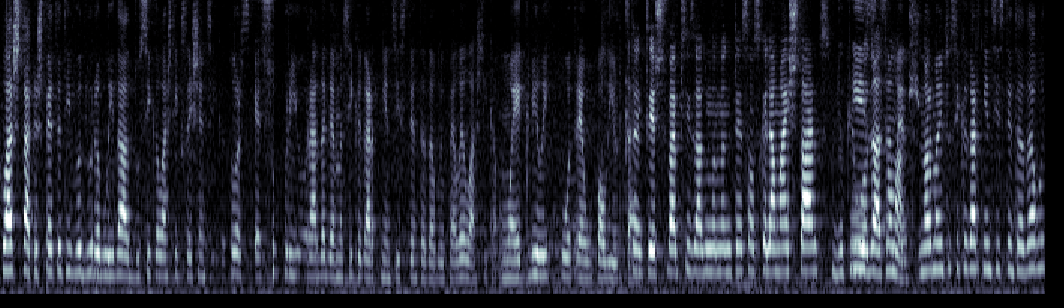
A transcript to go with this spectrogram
Claro está que a expectativa de durabilidade do Cicalastic 614 é superior à da gama Cicagar 570W pele elástica. Um é acrílico, o outro é o poliuretano. Portanto, este vai precisar de uma manutenção se calhar mais tarde do que o outro que Exatamente. Normalmente o Cicagar 570W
